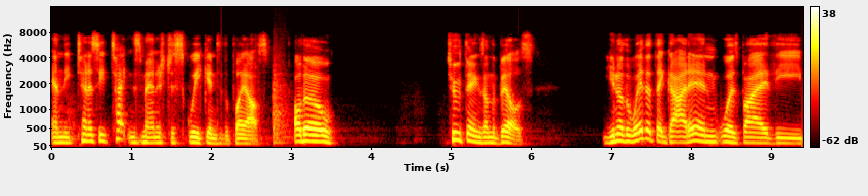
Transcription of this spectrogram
and the Tennessee Titans managed to squeak into the playoffs. Although, two things on the Bills. You know, the way that they got in was by the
